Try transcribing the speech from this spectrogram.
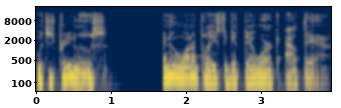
which is pretty loose, and who want a place to get their work out there.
